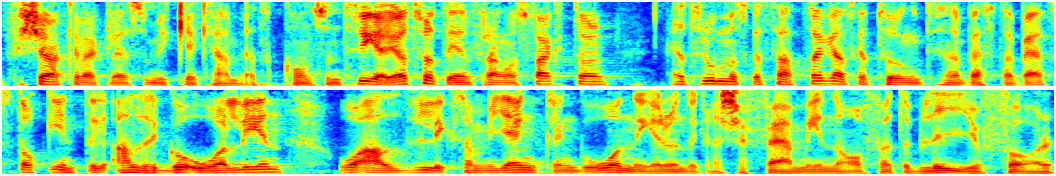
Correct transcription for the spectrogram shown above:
försöka verkligen så mycket jag kan med att koncentrera. Jag tror att det är en framgångsfaktor. Jag tror man ska satsa ganska tungt i sina bästa bets, dock inte aldrig gå all in och aldrig liksom egentligen gå ner under kanske fem innehav för att det blir ju för,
